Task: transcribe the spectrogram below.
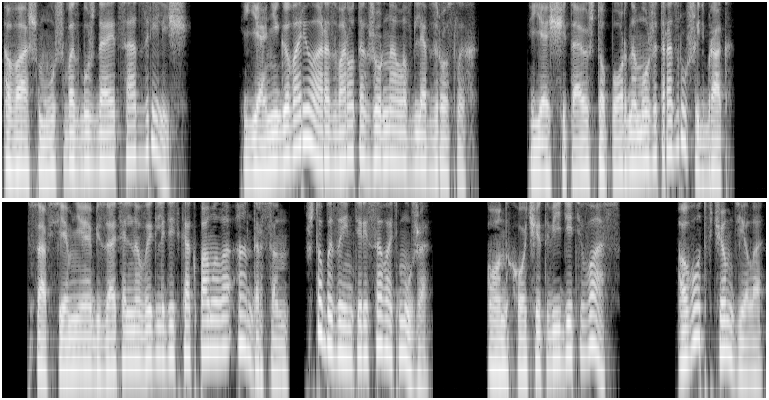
ваш муж возбуждается от зрелищ. Я не говорю о разворотах журналов для взрослых. Я считаю, что порно может разрушить брак. Совсем не обязательно выглядеть как Памела Андерсон, чтобы заинтересовать мужа. Он хочет видеть вас. Вот в чем дело.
